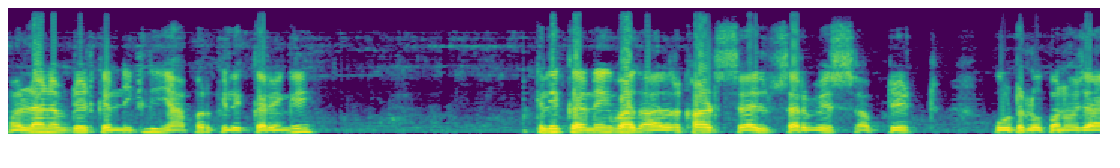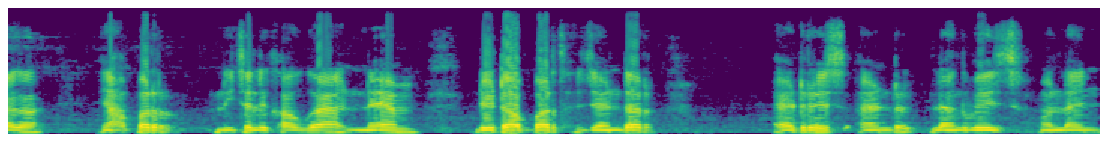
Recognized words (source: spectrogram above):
Online update करने के लिए यहाँ पर क्लिक करेंगे। क्लिक करने के बाद Aadhaar card self service update portal open हो जाएगा। यहाँ पर नीचे लिखा हुआ है name date of birth gender address and language online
